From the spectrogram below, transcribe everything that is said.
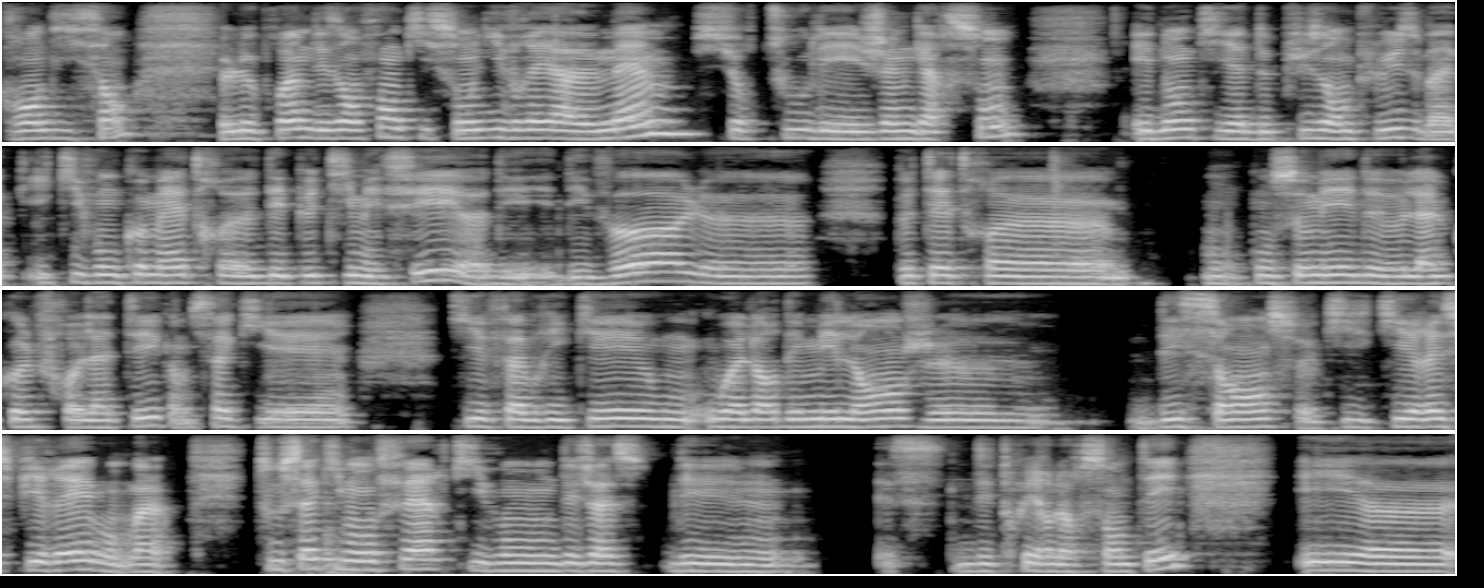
grandissant. Le problème des enfants qui sont livrés à eux-mêmes, surtout les jeunes garçons, et donc il y a de plus en plus bah, qui vont commettre euh, des petits méfaits, euh, des, des vols, peut-être consommer de l'alcool frelaté comme ça qui est qui est fabriqué, ou, ou alors des mélanges d'essence qui, qui est. Bon voilà, tout ça qui vont faire, qui vont déjà détruire leur santé. Et, euh,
